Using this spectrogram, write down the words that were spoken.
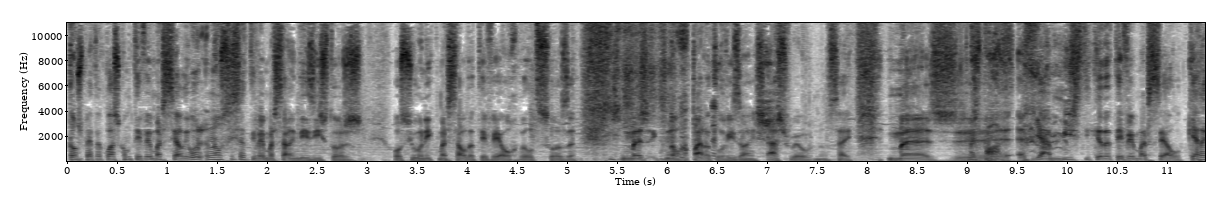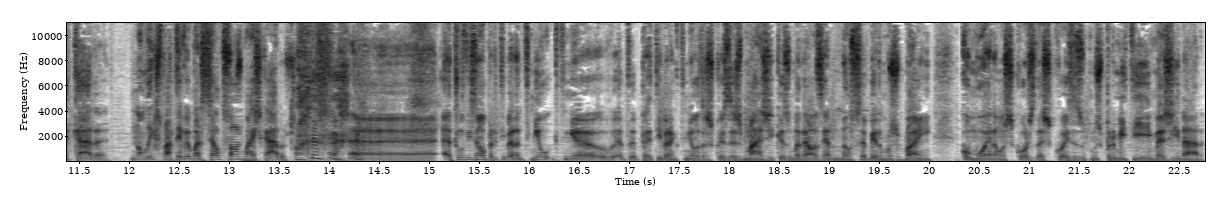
tão espetaculares como TV Marcelo. Eu não sei se a TV Marcelo ainda existe hoje ou se o único Marcelo da TV é o Rebelo de Souza, mas que não repara televisões, acho eu, não sei. Mas, eh, havia a mística da TV Marcelo, que era cara. Não ligues para a TV Marcelo, que são os mais caros. Eh, a televisão a preto e branco tinha, tinha, a preto e branco tinha outras coisas mágicas. Uma delas era não sabermos bem como eram as cores das coisas, o que nos permitia imaginar.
